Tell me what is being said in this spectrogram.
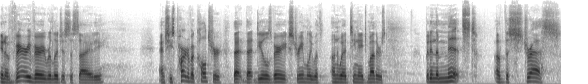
in a very, very religious society and she's part of a culture that, that deals very extremely with unwed teenage mothers. But in the midst of the stress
